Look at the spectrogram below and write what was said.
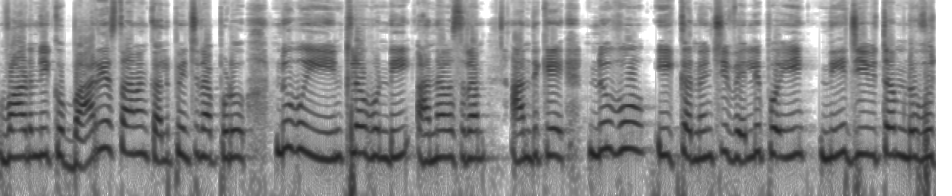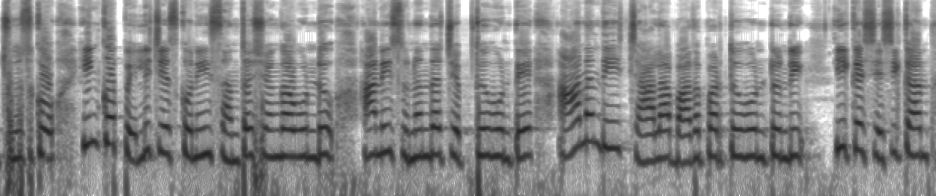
వాడు నీకు భార్య స్థానం కల్పించినప్పుడు నువ్వు ఈ ఇంట్లో ఉండి అనవసరం. అందుకే నువ్వు ఇక్కడ నుంచి వెళ్ళిపోయి నీ జీవితం నువ్వు చూసుకో. ఇంకో పెళ్ళి చేసుకొని సంతోషంగా ఉండు అని సునంద చెప్తూ ఉంటే ఆనంది చాలా బాధపడుతూ ఉంటుంది. ఇక శశికాంత్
